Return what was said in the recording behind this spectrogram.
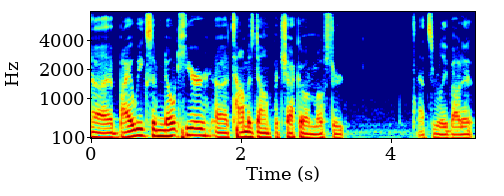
Uh, weeks of note here: uh, Thomas down, Pacheco and Mostert. That's really about it.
